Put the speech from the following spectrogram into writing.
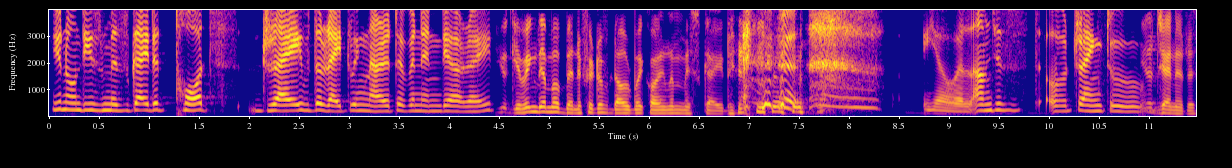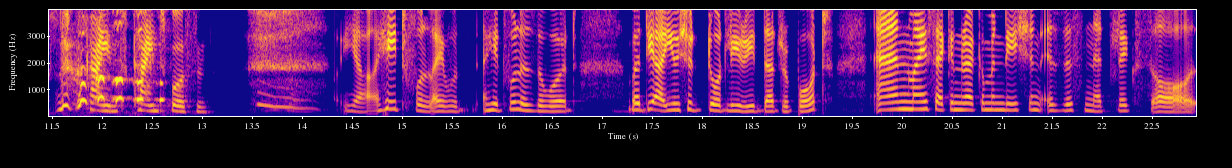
you know, these misguided thoughts drive the right wing narrative in India, right? You're giving them a benefit of doubt by calling them misguided. Yeah, well, I'm just uh, trying to, You're generous. kind kind person yeah, hateful. I would, hateful is the word. But yeah, you should totally read that report. And my second recommendation is this Netflix uh,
